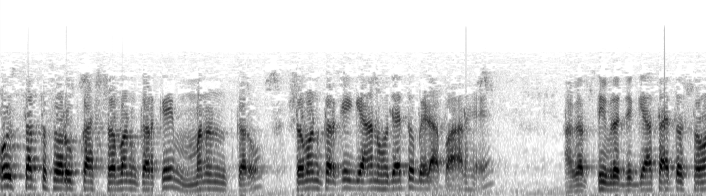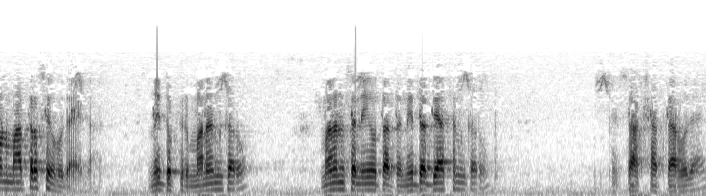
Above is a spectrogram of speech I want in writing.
उस सत्य स्वरूप का श्रवण करके मनन करो। श्रवण करके ज्ञान हो जाए तो बेड़ा पार है। अगर तीव्र जिज्ञासा है तो श्रवण मात्र से हो जाएगा। नहीं तो फिर मनन करो। मनन से नहीं होता तो निध्यासन करो। फिर साक्षात्कार हो जाएगा।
